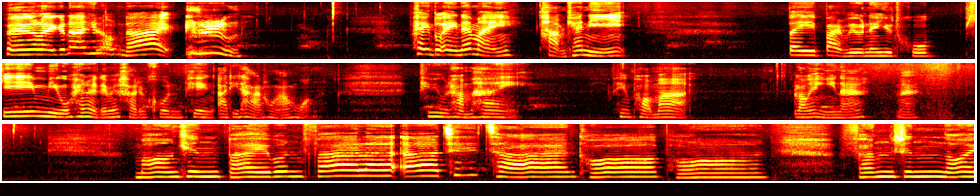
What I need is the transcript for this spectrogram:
เพลงอะไรก็ได้ที่ร้องได้ เพลงตัวเองได้ไหม ถามแค่นี้ ไปปั่นวิวใน YouTube พี่มิวให้หน่อยได้ไหมคะทุกคน เพลงอธิษฐานของอาหวง พี่มิวทำให้ เพลงพอมาก ร้องอย่างนี้นะ มา มองขึ้นไปบนฟ้าและอธิษฐานขอพร ฟังฉันหน่อย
